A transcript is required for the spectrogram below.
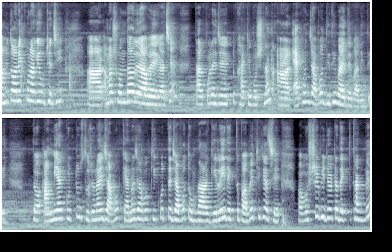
আমি তো অনেকক্ষণ আগে উঠেছি, আর আমার সন্ধ্যাও দেওয়া হয়ে গেছে। তারপরে যে একটু খাটে বসলাম, আর এখন যাব দিদিভাইদের বাড়িতে। তো আমি আর কুট্টুস দুজনাই যাব। কেন যাব, কি করতে যাব, তোমরা গেলেই দেখতে পাবে, ঠিক আছে? অবশ্যই ভিডিওটা দেখতে থাকবে।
